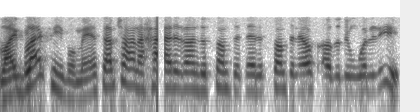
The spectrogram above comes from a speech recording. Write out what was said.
like black people, man. Stop trying to hide it under something that is something else other than what it is.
